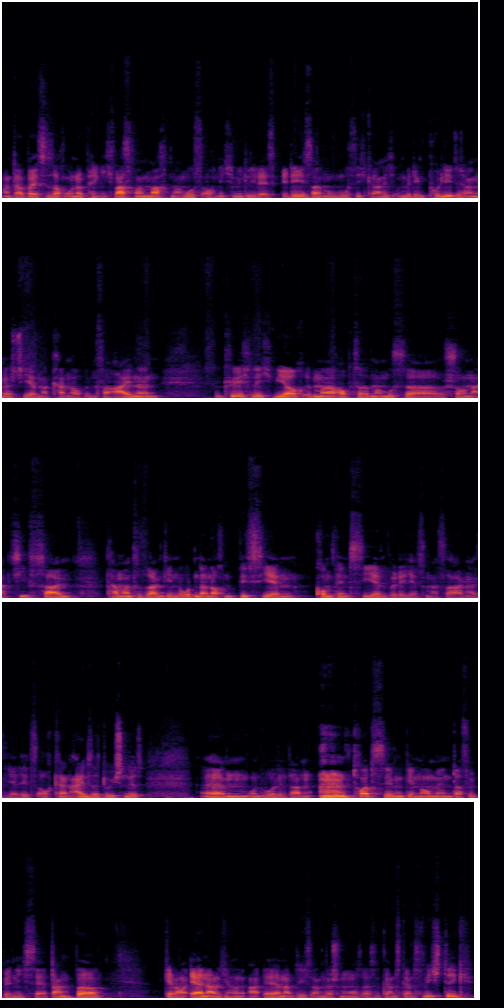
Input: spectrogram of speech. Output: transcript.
und dabei ist es auch unabhängig, was man macht, man muss auch nicht Mitglied der SPD sein, man muss sich gar nicht unbedingt politisch engagieren, man kann auch in Vereinen, kirchlich, wie auch immer, Hauptsache man muss da schon aktiv sein, kann man sozusagen die Noten dann auch ein bisschen kompensieren, würde ich jetzt mal sagen. Also ich hatte jetzt auch keinen Einserdurchschnitt ähm, und wurde dann trotzdem genommen. Dafür bin ich sehr dankbar. Genau, ehrenamtliches Engagement ist also ganz, ganz wichtig.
